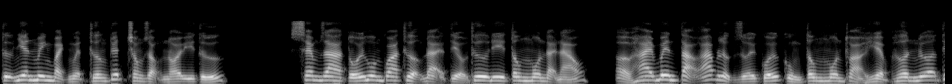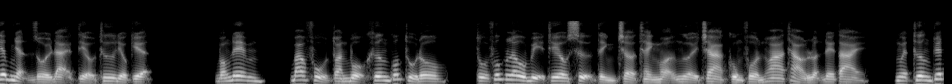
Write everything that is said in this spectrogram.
tự nhiên minh bạch Nguyệt Thương Tuyết trong giọng nói ý tứ. Xem ra tối hôm qua thượng đại tiểu thư đi tông môn đại náo, ở hai bên tạo áp lực dưới cuối cùng tông môn thỏa hiệp hơn nữa tiếp nhận rồi đại tiểu thư điều kiện. Bóng đêm, bao phủ toàn bộ Khương quốc thủ đô, tụ phúc lâu bị thiêu sự tình trở thành mọi người trà cùng phồn hoa thảo luận đề tài. Nguyệt Thương Tuyết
